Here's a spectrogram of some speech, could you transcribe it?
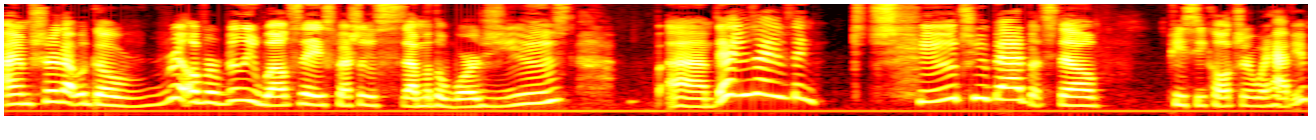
I'm sure that would go re- over really well today, especially with some of the words used. Um, they don't use anything too too bad, but still PC culture, what have you.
